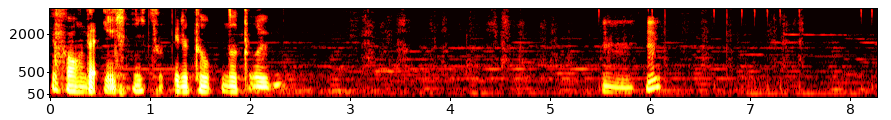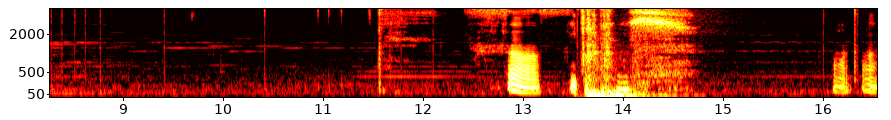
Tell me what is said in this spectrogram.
Wir brauchen da echt nicht so viele Truppen da drüben. Mhm. So, 70. Oh, da.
